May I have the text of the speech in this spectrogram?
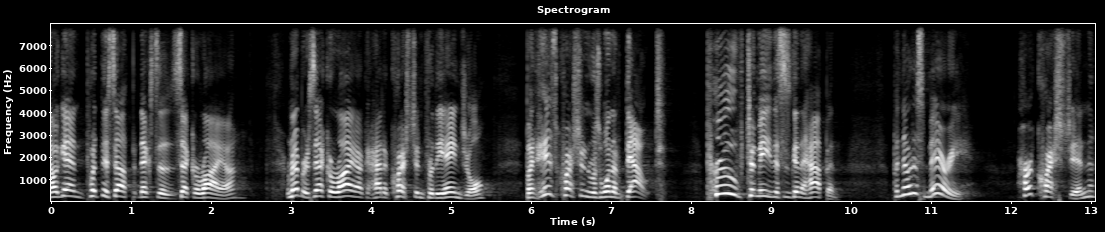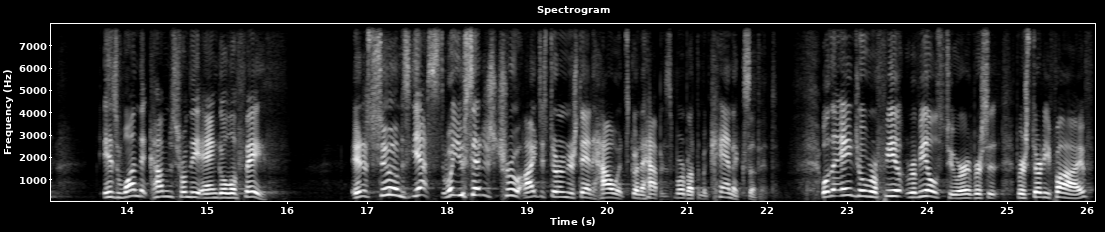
Now, again, put this up next to Zechariah. Remember, Zechariah had a question for the angel, but his question was one of doubt. Prove to me this is going to happen. But notice Mary, her question is one that comes from the angle of faith. It assumes, yes, what you said is true. I just don't understand how it's going to happen. It's more about the mechanics of it. Well, the angel reveal, reveals to her, verse, verse 35,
